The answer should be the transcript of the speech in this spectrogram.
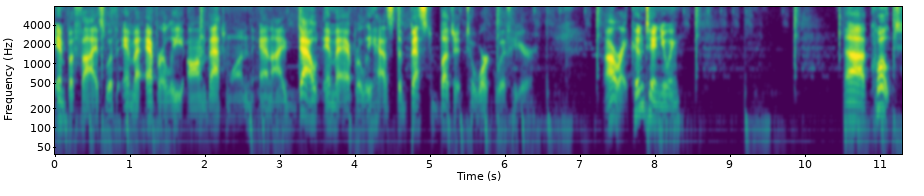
empathize with Emma Epperly on that one, and I doubt Emma Epperly has the best budget to work with here. All right, continuing. Uh, quote.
